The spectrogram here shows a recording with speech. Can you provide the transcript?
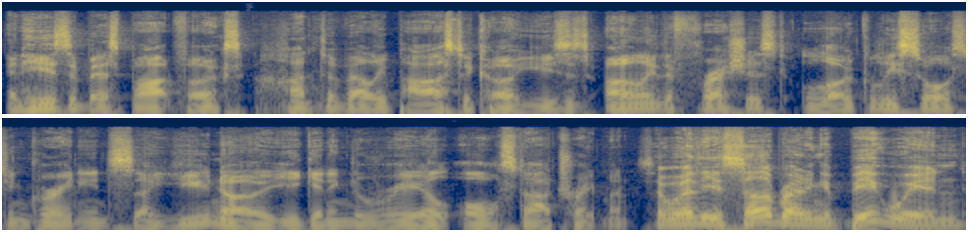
And here's the best part, folks Hunter Valley Pasta Co. uses only the freshest, locally sourced ingredients, so you know you're getting the real all star treatment. So whether you're celebrating a big win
